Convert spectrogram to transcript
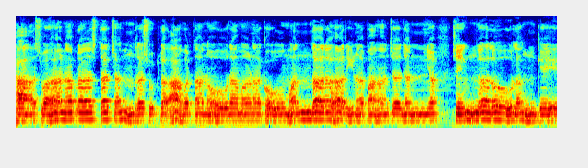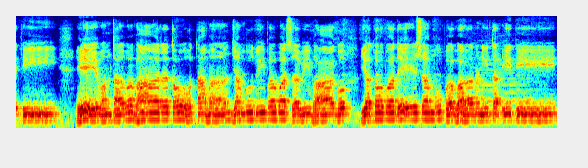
यथा स्वर्णप्रस्थचन्द्रशुक्ल आवर्तनो रमणको मन्दरहरिणपाञ्चजन्य सिंहलोलङ्केति एवं तव भारतोत्तम जम्बुद्वीपवर्षविभागो यथोपदेशमुपवर्णित इति।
